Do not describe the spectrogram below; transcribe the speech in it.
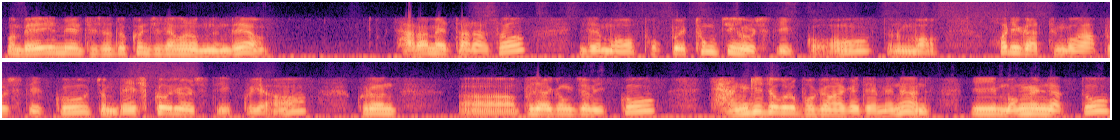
뭐 매일매일 드셔도 큰 지장은 없는데요. 사람에 따라서 이제 뭐 복부에 통증이 올 수도 있고 또는 뭐 허리 같은 거가 아플 수도 있고 좀 매식거리 올 수도 있고요. 그런 어 부작용 좀 있고 장기적으로 복용하게 되면은 이 먹는 약도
